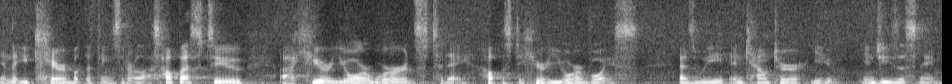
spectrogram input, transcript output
and that you care about the things that are lost. Help us to uh, hear your words today. Help us to hear your voice as we encounter you. In Jesus' name,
